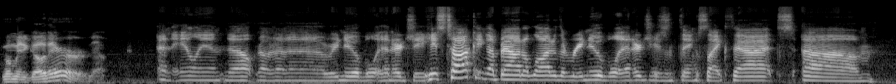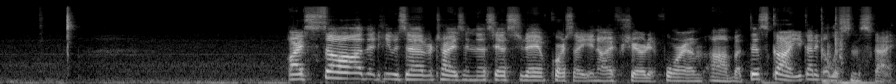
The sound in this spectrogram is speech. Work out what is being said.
You want me to go there or no? an alien no no no no no renewable energy he's talking about a lot of the renewable energies and things like that um I saw that he was advertising this yesterday. Of course, I you know I shared it for him. Um, but this guy, you got to go listen to this guy.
